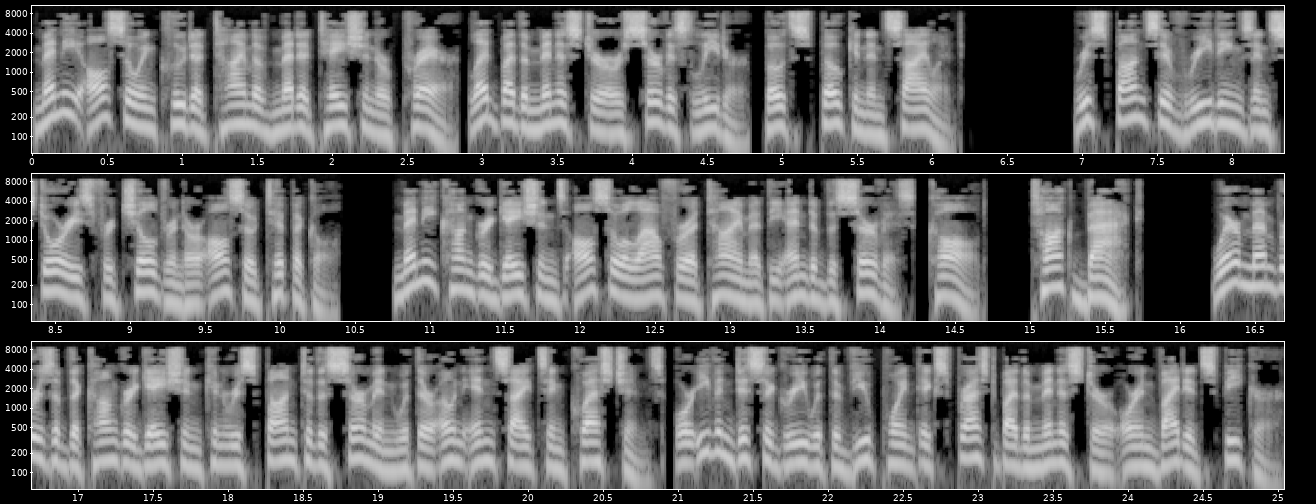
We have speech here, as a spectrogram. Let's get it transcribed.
Many also include a time of meditation or prayer, led by the minister or service leader, both spoken and silent. Responsive readings and stories for children are also typical. Many congregations also allow for a time at the end of the service, called talk back, where members of the congregation can respond to the sermon with their own insights and questions, or even disagree with the viewpoint expressed by the minister or invited speaker.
